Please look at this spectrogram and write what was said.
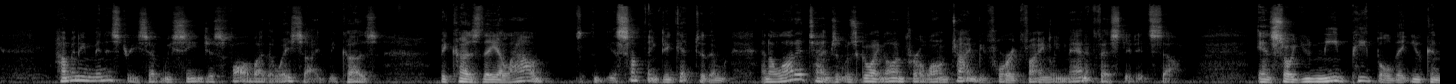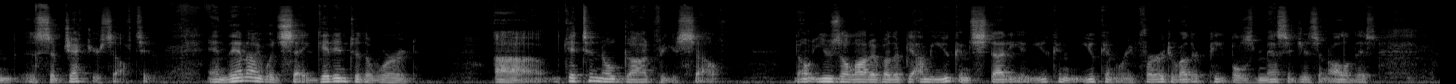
How many ministries have we seen just fall by the wayside because because they allowed something to get to them? And a lot of times it was going on for a long time before it finally manifested itself. And so you need people that you can subject yourself to. And then I would say, get into the Word. Uh, get to know God for yourself. Don't use a lot of other people. I mean, you can study and you can you can refer to other people's messages and all of this,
